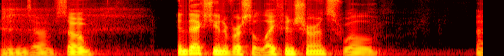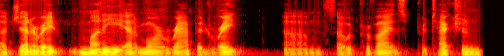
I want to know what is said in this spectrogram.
And uh, so, Index Universal Life Insurance will uh, generate money at a more rapid rate. Um, so it provides protection,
